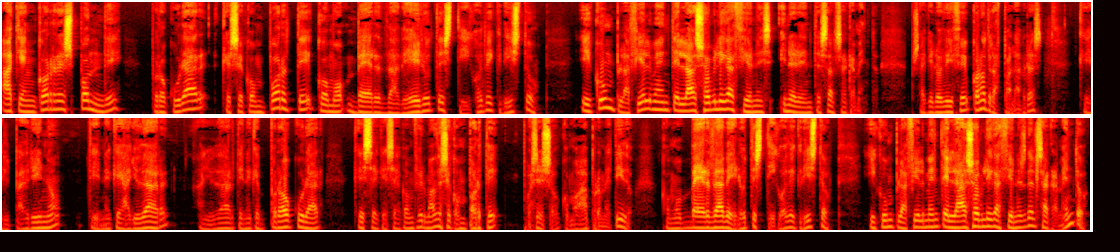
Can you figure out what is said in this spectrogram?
a quien corresponde procurar que se comporte como verdadero testigo de Cristo y cumpla fielmente las obligaciones inherentes al sacramento. Pues aquí lo dice con otras palabras, que el padrino tiene que ayudar, ayudar, tiene que procurar que ese que se ha confirmado se comporte, pues eso, como ha prometido, como verdadero testigo de Cristo y cumpla fielmente las obligaciones del sacramento,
